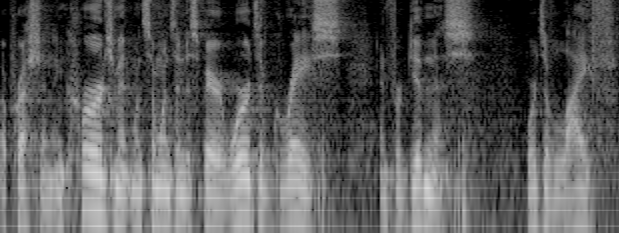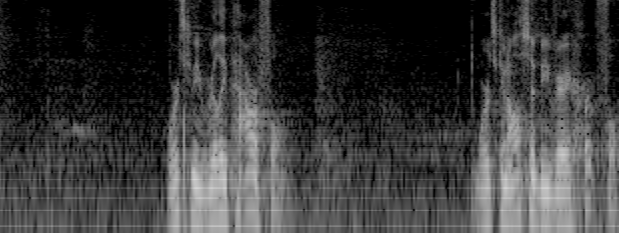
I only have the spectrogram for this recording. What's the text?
oppression, encouragement when someone's in despair, words of grace and forgiveness, words of life. Words can be really powerful. Words can also be very hurtful.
